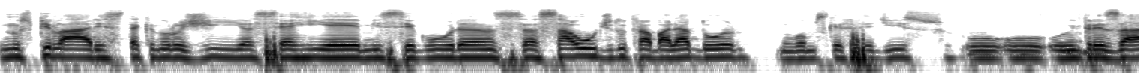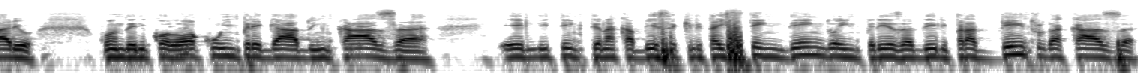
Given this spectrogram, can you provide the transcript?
nos pilares tecnologia, CRM, segurança, saúde do trabalhador, não vamos esquecer disso. O, o, o, empresário, quando ele coloca um empregado em casa, ele tem que ter na cabeça que ele está estendendo a empresa dele para dentro da casa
